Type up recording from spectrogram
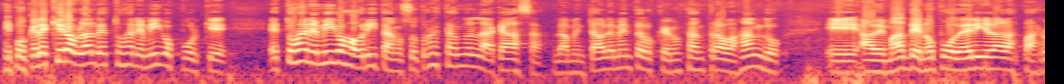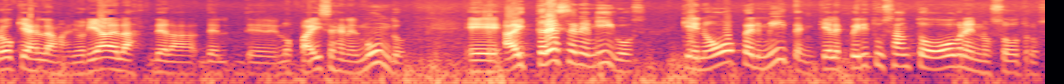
¿Y por qué les quiero hablar de estos enemigos? Porque estos enemigos ahorita, nosotros estando en la casa, lamentablemente los que no están trabajando, eh, además de no poder ir a las parroquias en la mayoría de, los países en el mundo, eh, hay tres enemigos que no permiten que el Espíritu Santo obre en nosotros.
